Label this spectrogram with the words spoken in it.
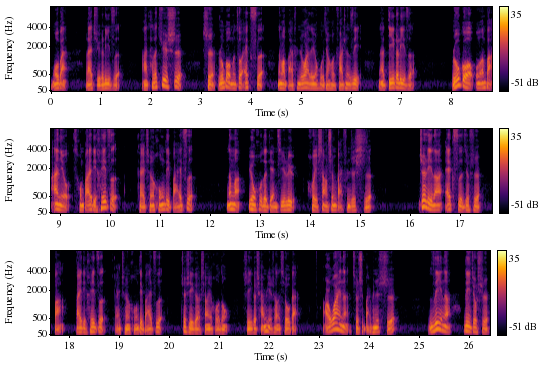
模板来举个例子啊，它的句式是：如果我们做 X，那么百分之 Y 的用户将会发生 Z。那第一个例子，如果我们把按钮从白底黑字改成红底白字，那么用户的点击率会上升百分之十。这里呢，X 就是把白底黑字改成红底白字，这是一个商业活动，是一个产品上的修改。而 Y 呢，就是百分之十，Z 呢，Z 就是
